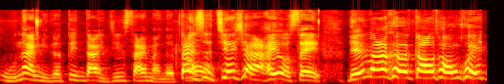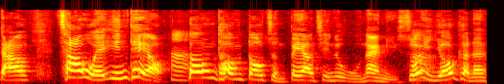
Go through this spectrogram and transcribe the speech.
五纳米的订单已经塞满了。但是接下来还有谁？联发科、高通、辉达、超微、Intel，通通都准备要进入五纳米，所以有可能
